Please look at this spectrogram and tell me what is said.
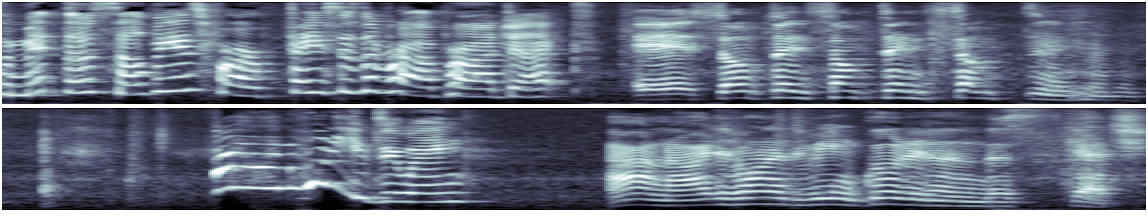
Submit those selfies for our Faces of Rowe project. It's something, something, something. Rylan, what are you doing? I don't know, I just wanted to be included in this sketch.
